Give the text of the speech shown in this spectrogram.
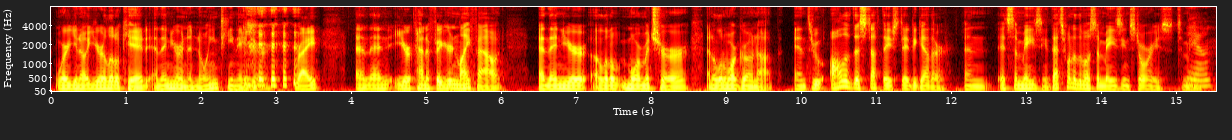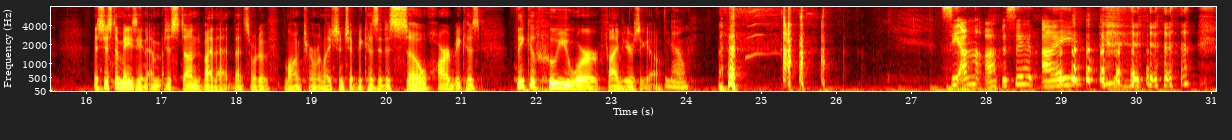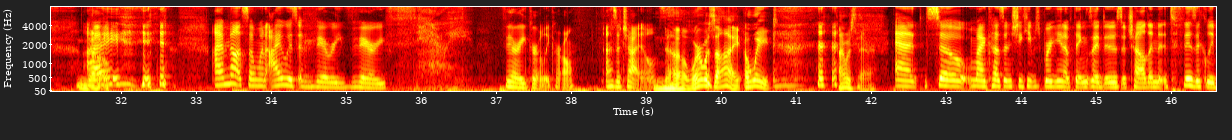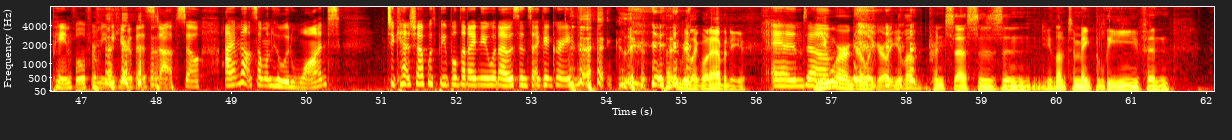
where, you know, you're a little kid, and then you're an annoying teenager, right? And then you're kind of figuring life out, and then you're a little more mature and a little more grown up. And through all of this stuff, they've stayed together. And it's amazing. That's one of the most amazing stories to me. Yeah. It's just amazing. I'm just stunned by that that sort of long-term relationship because it is so hard because think of who you were 5 years ago. No. See, I'm the opposite. I No. I I'm not someone I was a very, very, very, very girly girl as a child. no. Where was I? Oh wait, I was there. And so my cousin, she keeps bringing up things I did as a child, and it's physically painful for me to hear this stuff. So I'm not someone who would want to catch up with people that I knew when I was in second grade. I'd be like, what happened to you? And um, you were a girly girl. You loved princesses and you loved to make believe and.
